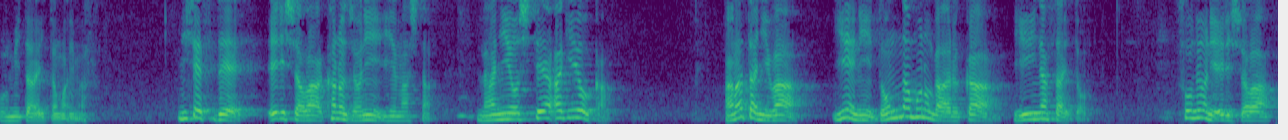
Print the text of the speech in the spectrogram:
を見たいと思います。2節でエリシャは彼女に言いました。何をしてあげようか。あなたには家にどんなものがあるか言いなさいと。そのようにエリシャは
